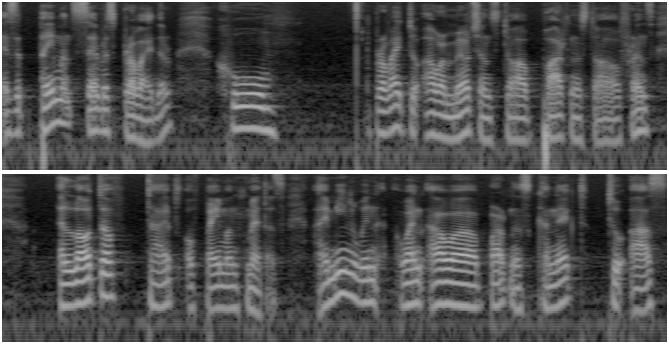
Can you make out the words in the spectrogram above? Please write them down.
as a payment service provider who provide to our merchants, to our partners, to our friends, a lot of types of payment methods. I mean, when, when our partners connect to us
